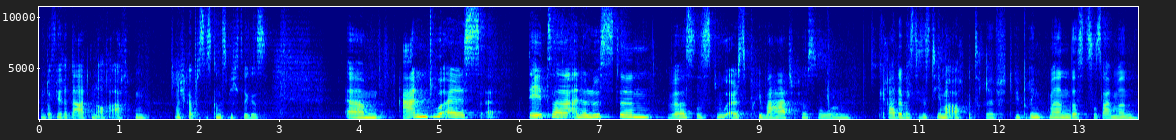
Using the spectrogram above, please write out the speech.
und auf ihre Daten auch achten. Und ich glaube, das ganz wichtig ist. Ähm, Ann, du als Data Analystin versus du als Privatperson gerade was dieses Thema auch betrifft. Wie bringt man das zusammen,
